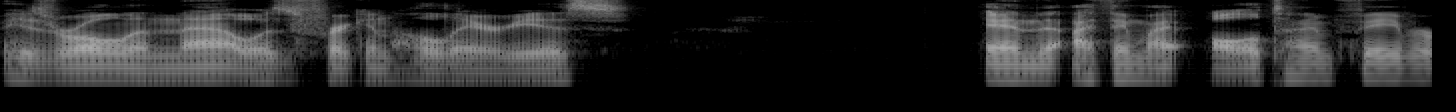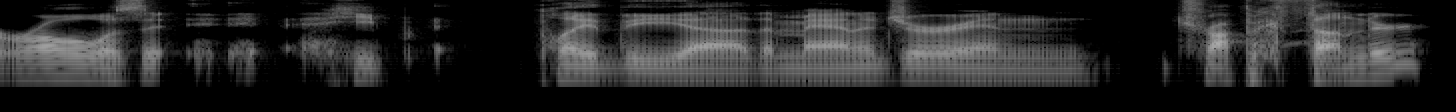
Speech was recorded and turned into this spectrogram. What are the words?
his role in that was freaking hilarious. And I think my all-time favorite role was it, he played the uh, the manager in Tropic Thunder.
